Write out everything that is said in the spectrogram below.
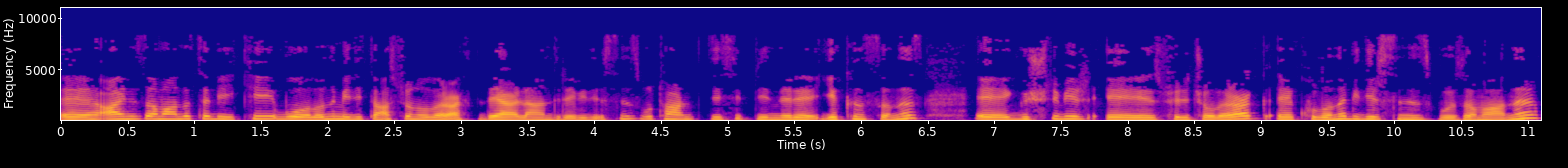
E, aynı zamanda tabii ki bu alanı meditasyon olarak değerlendirebilirsiniz. Bu tarz disiplinlere yakınsanız e, güçlü bir e, süreç olarak e, kullanabilirsiniz bu zamanı.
